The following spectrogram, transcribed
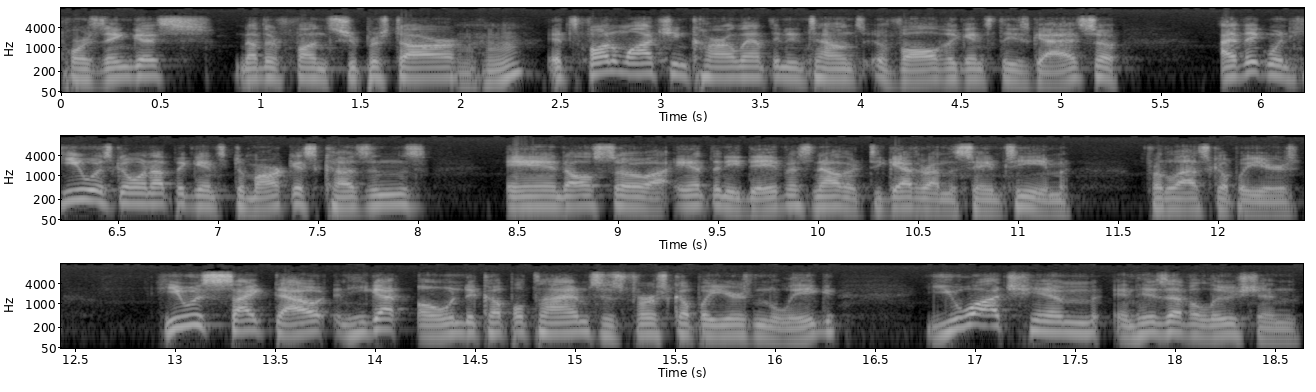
Porzingis, another fun superstar. It's fun watching Karl Anthony Towns evolve against these guys. So I think when he was going up against DeMarcus Cousins and also uh, Anthony Davis, now they're together on the same team for the last couple of years. He was psyched out and he got owned a couple times his first couple of years in the league. You watch him and his evolution.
